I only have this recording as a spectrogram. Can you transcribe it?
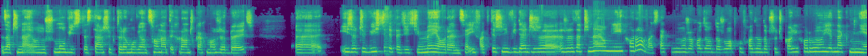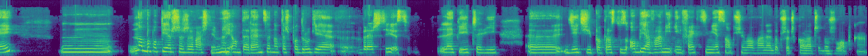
Zaczynają już mówić te starsze, które mówią, co na tych rączkach może być. Yy, I rzeczywiście te dzieci myją ręce i faktycznie widać, że, że zaczynają mniej chorować. Tak? Mimo, że chodzą do żłobków, chodzą do przedszkoli, chorują jednak mniej. Mm, no bo po pierwsze, że właśnie myją te ręce, no też po drugie e, wreszcie jest lepiej, czyli y, dzieci po prostu z objawami infekcji nie są przyjmowane do przedszkola czy do żłobka.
